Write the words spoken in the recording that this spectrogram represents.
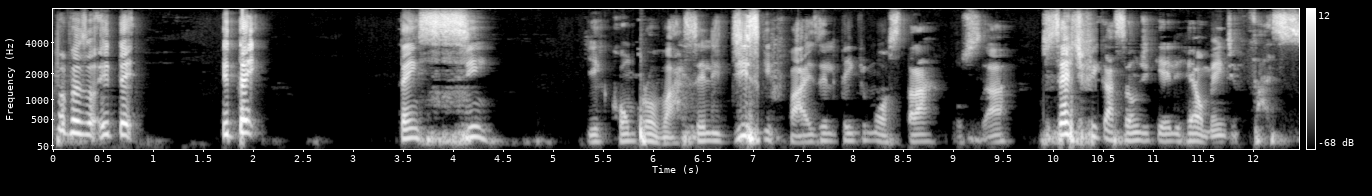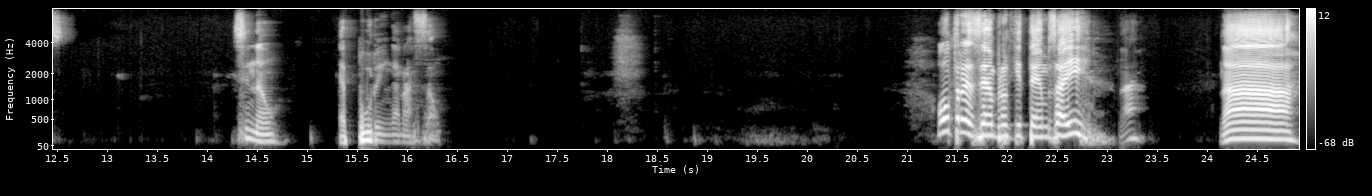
Professor, e tem, e tem, tem sim que comprovar. Se ele diz que faz, ele tem que mostrar a certificação de que ele realmente faz. Senão, é pura enganação. Outro exemplo que temos aí, né? na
